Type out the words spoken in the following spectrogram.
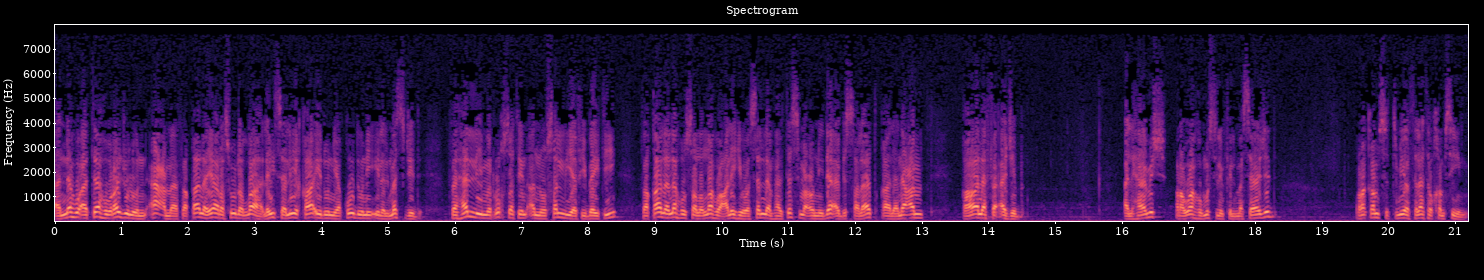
أنه أتاه رجل أعمى فقال يا رسول الله ليس لي قائد يقودني إلى المسجد فهل لي من رخصة أن نصلي في بيتي؟ فقال له صلى الله عليه وسلم هل تسمع النداء بالصلاة؟ قال نعم. قال فأجب. الهامش رواه مسلم في المساجد رقم 653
